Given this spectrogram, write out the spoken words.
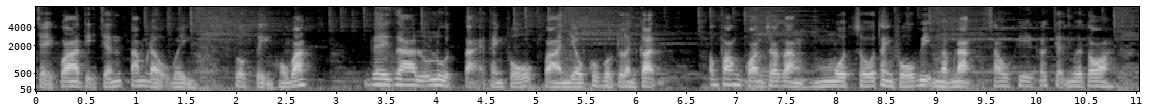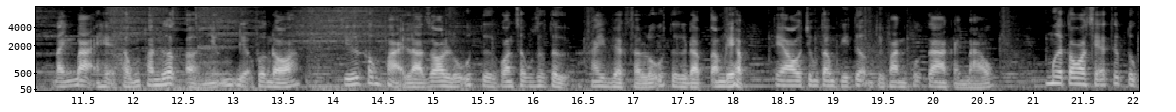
chảy qua thị trấn Tam Đậu Bình thuộc tỉnh Hồ Bắc, gây ra lũ lụt tại thành phố và nhiều khu vực lân cận. Ông Phong còn cho rằng một số thành phố bị ngập nặng sau khi các trận mưa to đánh bại hệ thống thoát nước ở những địa phương đó, chứ không phải là do lũ từ con sông Dương Tử hay việc xả lũ từ đập Tam Điệp. Theo Trung tâm Khí tượng Thủy văn Quốc gia cảnh báo, mưa to sẽ tiếp tục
